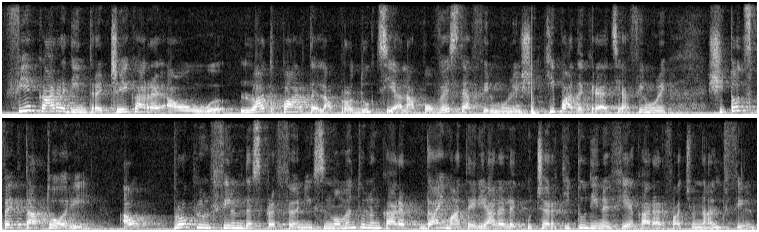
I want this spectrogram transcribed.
Fiecare dintre cei care au luat parte la producția, la povestea filmului și echipa de creație a filmului și toți spectatorii au propriul film despre Phoenix, în momentul în care dai materialele, cu certitudine fiecare ar face un alt film.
